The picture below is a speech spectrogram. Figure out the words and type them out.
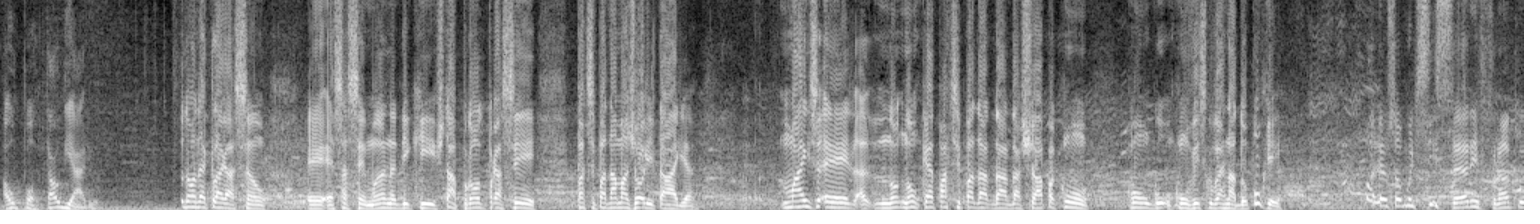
ao Portal Diário. Dar uma declaração é, essa semana de que está pronto para ser participar da majoritária, mas é, não, não, quer participar da, da, da chapa com, com, com o vice-governador. Por quê? Olha, eu sou muito sincero e franco.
